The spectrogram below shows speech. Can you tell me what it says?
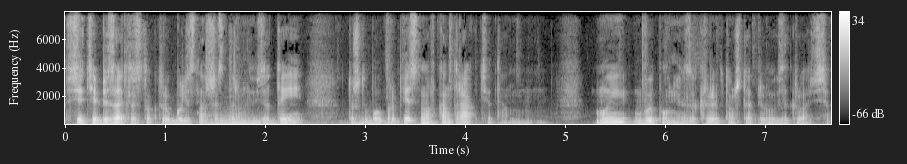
Все те обязательства, которые были с нашей стороны взяты, то, что было прописано в контракте, там, мы выполнили, закрыли, потому что я привык закрывать все.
